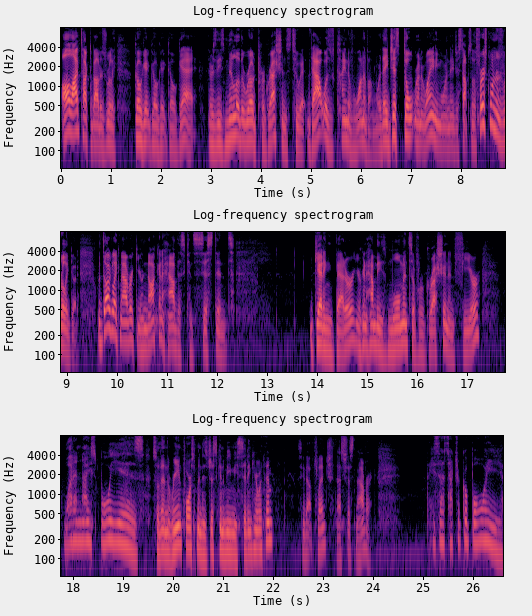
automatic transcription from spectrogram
All I've talked about is really go get, go get, go get. There's these middle of the road progressions to it. That was kind of one of them where they just don't run away anymore and they just stop. So the first one was really good. With Dog Like Maverick, you're not going to have this consistent getting better. You're going to have these moments of regression and fear what a nice boy he is. So then the reinforcement is just going to be me sitting here with him. See that flinch? That's just Maverick. He's such a good boy.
